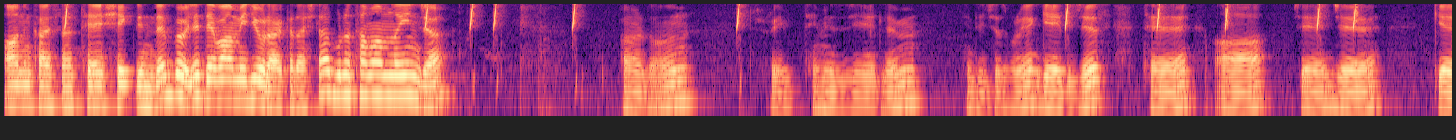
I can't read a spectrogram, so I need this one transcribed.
A'nın karşısına T şeklinde böyle devam ediyor arkadaşlar. Bunu tamamlayınca pardon şurayı bir temizleyelim. Ne diyeceğiz buraya? G diyeceğiz. T, A, C, C, G,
